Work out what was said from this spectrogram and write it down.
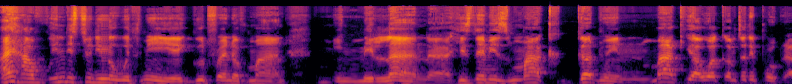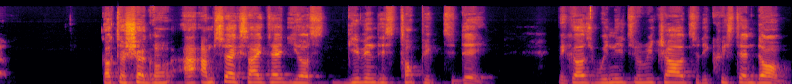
I have in the studio with me a good friend of mine in Milan. Uh, his name is Mark Godwin. Mark, you are welcome to the program. Dr. Segun, I- am so excited you're giving this topic today because we need to reach out to the Christendom.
